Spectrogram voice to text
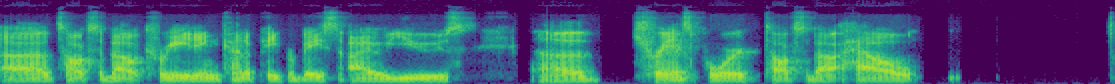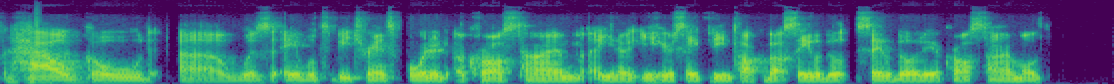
uh, talks about creating kind of paper based IOUs. Uh, transport talks about how how gold uh, was able to be transported across time. Uh, you know, you hear Saifedean talk about salability, salability across time,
